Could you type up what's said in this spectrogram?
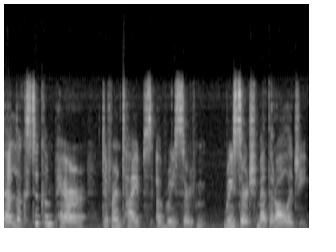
that looks to compare different types of research, research methodology.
